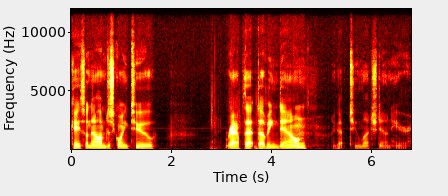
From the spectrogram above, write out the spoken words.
Okay, so now I'm just going to wrap that dubbing down. I got too much down here.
